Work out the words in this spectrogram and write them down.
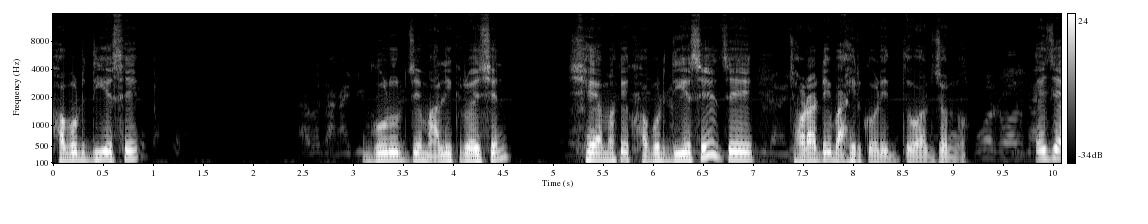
খবর দিয়েছে, গরুর যে মালিক রয়েছেন সে আমাকে খবর দিয়েছে যে ঝড়াটি বাহির করে দেওয়ার জন্য। এই যে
